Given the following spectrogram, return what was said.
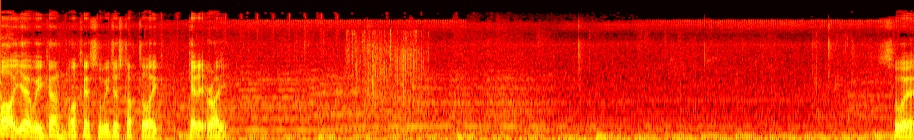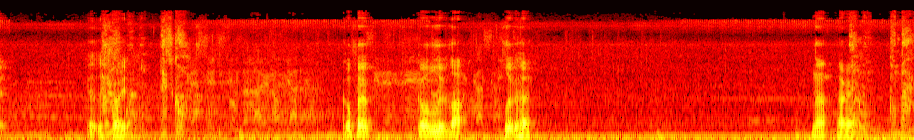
Oh yeah, we can. Okay, so we just have to like get it right. Loot her. No, all right. Come back.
